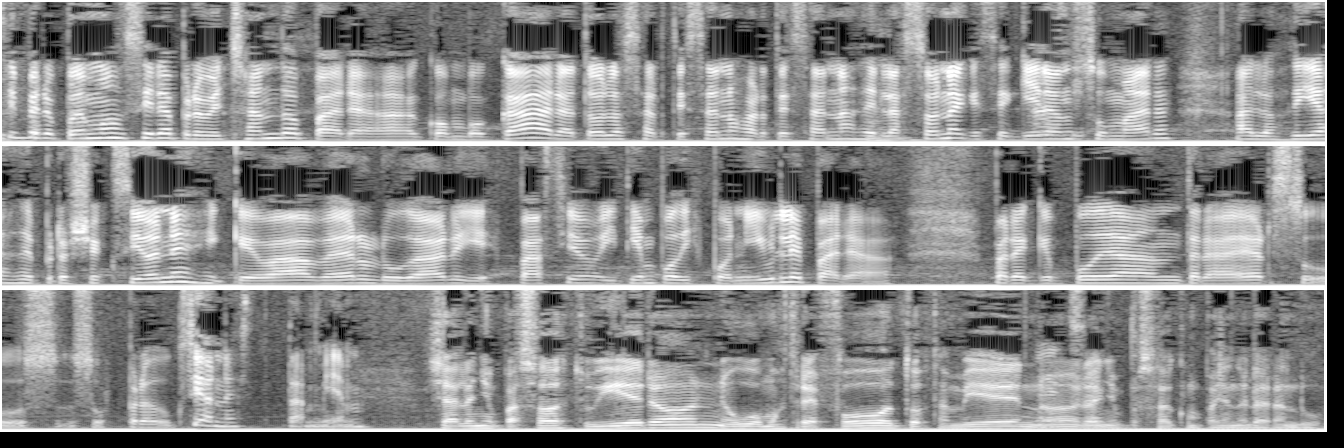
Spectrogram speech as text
Sí, pero podemos ir aprovechando para convocar a todos los artesanos o artesanas de la zona que se quieran ah, sumar a los días de proyecciones y que va a haber lugar y espacio y tiempo disponible para, para que puedan traer sus, sus producciones también. Ya el año pasado estuvieron, hubo muestra de fotos también, ¿no? El año pasado acompañando la Arandú.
